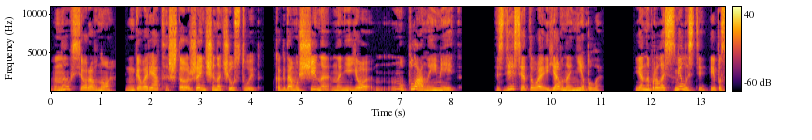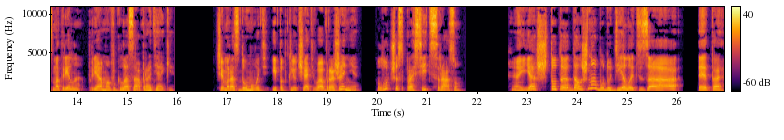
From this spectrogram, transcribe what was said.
Но все равно. Говорят, что женщина чувствует, когда мужчина на нее, ну, планы имеет. Здесь этого явно не было. Я набралась смелости и посмотрела прямо в глаза бродяги. Чем раздумывать и подключать воображение, лучше спросить сразу. «Я что-то должна буду делать за... это?»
